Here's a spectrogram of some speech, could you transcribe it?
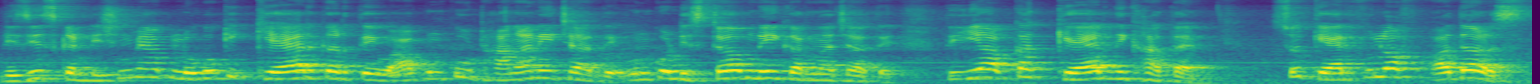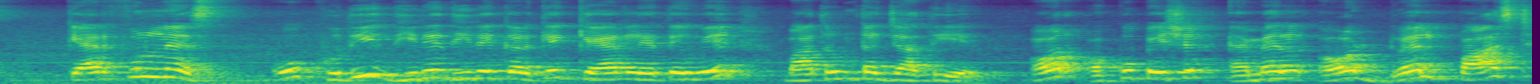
डिज़ीज़ कंडीशन में आप लोगों की केयर करते हो। आप उनको उठाना नहीं चाहते, उनको डिस्टर्ब नहीं करना चाहते। तो ये आपका केयर दिखाता है। So careful of others carefulness वो खुद ही धीरे धीरे करके केयर लेते हुए बाथरूम तक जाती है। और ऑक्यूपेशन एम और ड्वेल पास्ट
